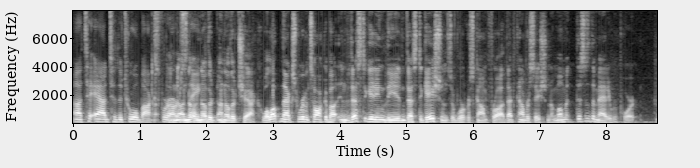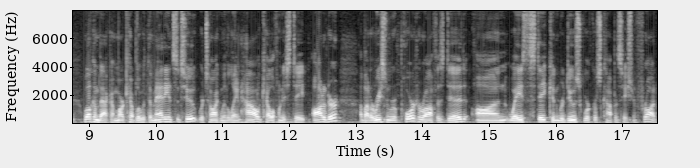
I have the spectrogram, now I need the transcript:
uh, to add to the toolbox for uh, our state. Another, another check. Well, up next, we're going to talk about investigating the investigations of workers' comp fraud. That conversation in a moment. This is the Maddy Report. Welcome back. I'm Mark Keppler with the Maddy Institute. We're talking with Elaine Howle, California State Auditor, about a recent report her office did on ways the state can reduce workers' compensation fraud.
